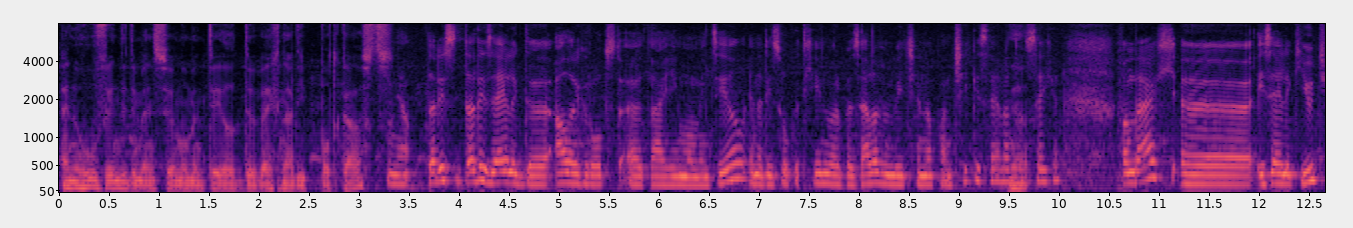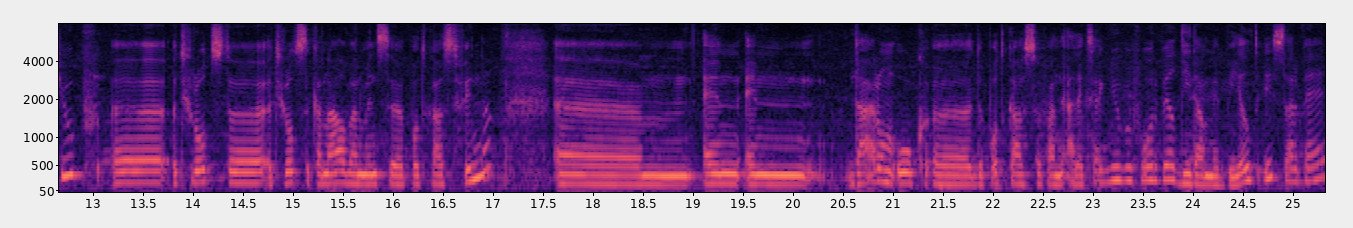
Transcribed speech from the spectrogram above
En hoe vinden de mensen momenteel de weg naar die podcasts? Ja, dat is, dat is eigenlijk de allergrootste uitdaging momenteel. En dat is ook hetgeen waar we zelf een beetje op aan het chicken zijn, laten we zeggen. Vandaag uh, is eigenlijk YouTube uh, het, grootste, het grootste kanaal waar mensen podcast vinden. Uh, en, en daarom ook uh, de podcast van Alex Agnew bijvoorbeeld, die dan met beeld is daarbij.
